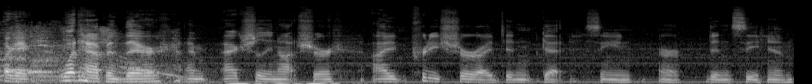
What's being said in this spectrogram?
Okay, what happened there? I'm actually not sure. I'm pretty sure I didn't get seen, or didn't see him.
